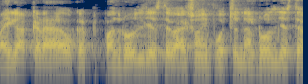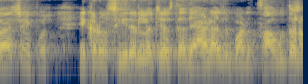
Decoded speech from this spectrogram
పైగా అక్కడ ఒక పది రోజులు చేస్తే వేషం అయిపోవచ్చు నెల రోజులు చేస్తే వేషం అయిపోవచ్చు. ఇక్కడ సీరియల్లో చేస్తే అది ఏడాది పాటు సాగుతూనే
